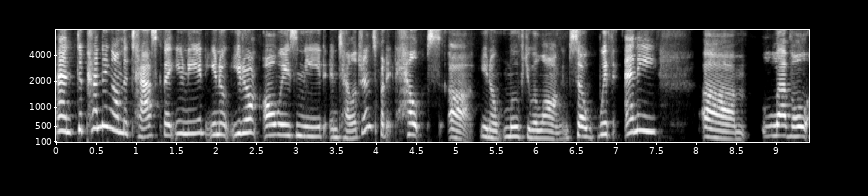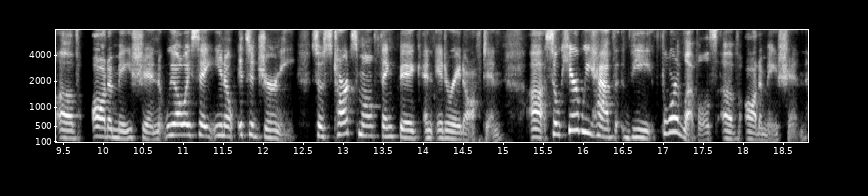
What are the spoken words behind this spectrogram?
And depending on the task that you need, you know, you don't always need intelligence, but it helps, uh, you know, move you along. And so with any um, level of automation, we always say, you know, it's a journey. So start small, think big, and iterate often. Uh, so here we have the four levels of automation.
